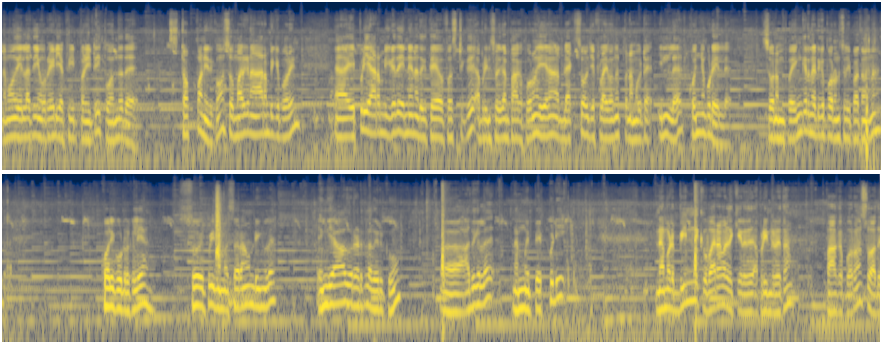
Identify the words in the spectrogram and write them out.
நம்ம வந்து எல்லாத்தையும் ஒரேடியாக ஃபீட் பண்ணிவிட்டு இப்போ வந்து அதை ஸ்டாப் பண்ணியிருக்கோம். ஸோ மறுபடியும் நான் ஆரம்பிக்க போகிறேன் எப்படி ஆரம்பிக்கிறது என்னென்ன அதுக்கு தேவை ஃபஸ்ட்டுக்கு அப்படின்னு சொல்லி தான் பார்க்க போகிறோம் ஏன்னா பிளாக் சோல்ஜர் ஃப்ளை வந்து இப்போ நம்மகிட்ட இல்லை கொஞ்சம் கூட இல்லை. ஸோ நம்ம இப்போ எங்கேருந்து எடுக்க போகிறோம்னு சொல்லி பார்த்தோம்னா கோழிக்கூடு இருக்கு இல்லையா? ஸோ இப்படி நம்ம சரௌண்டிங்கில் எங்கேயாவது ஒரு இடத்துல அது இருக்கும். அதுகளை நம்ம இப்போ எப்படி நம்மளோட பின்னுக்கு வரவழைக்கிறது அப்படின்றது தான் பார்க்க போகிறோம் ஸோ அது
